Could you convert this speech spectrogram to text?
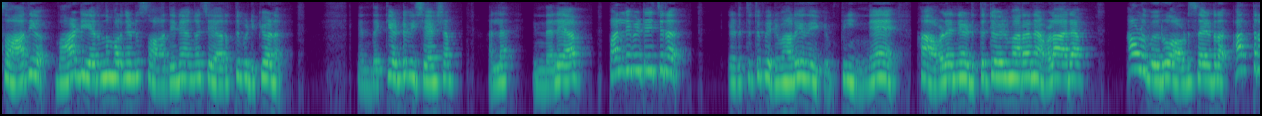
സ്വാതിയോ വാ ഡിയർ എന്ന് പറഞ്ഞോണ്ട് സ്വാതിനെ അങ്ങ് ചേർത്ത് പിടിക്കുവാണ്. എന്തൊക്കെയുണ്ട് വിശേഷം? അല്ല ഇന്നലെ ആ പല്ലവി ടീച്ചർ എടുത്തിട്ട് പെരുമാറിയെന്ന് ചോദിക്കും പിന്നെ അവൾ എന്നെ എടുത്തിട്ട് പെരുമാറാൻ അവൾ ആരാ? അവൾ വെറും ഔട്ട് സൈഡർ അത്ര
